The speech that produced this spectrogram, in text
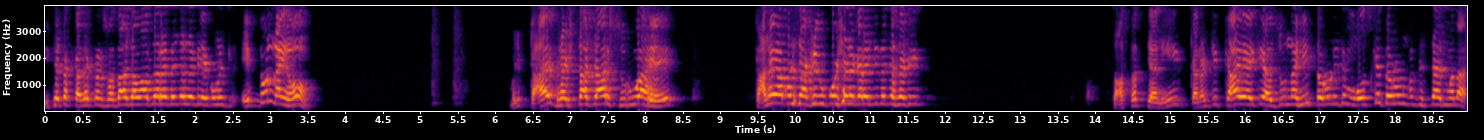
इथे तर कलेक्टर स्वतः जबाबदार आहे त्याच्यासाठी एकोणीस एक दोन नाही हो. म्हणजे काय भ्रष्टाचार सुरू आहे का नाही आपण साखळी उपोषण करायची त्याच्यासाठी? सातत्याने कारण की काय आहे की अजूनही तरुण इथे मोजके तरुण दिसत आहेत मला.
